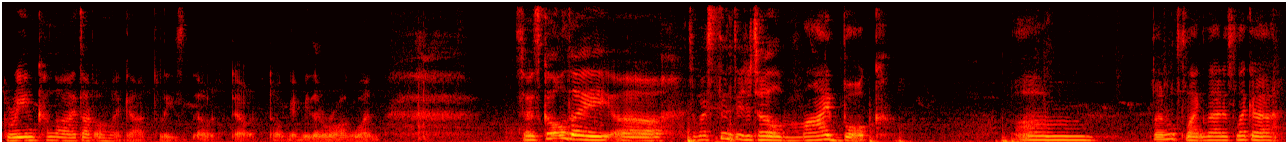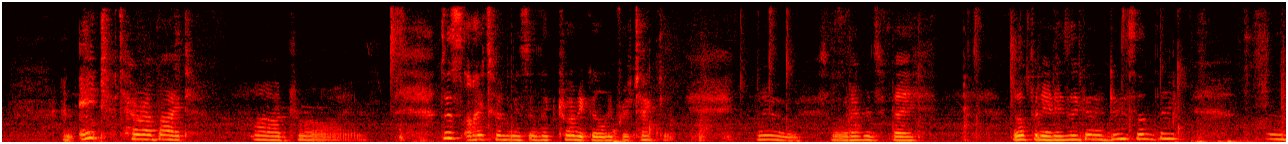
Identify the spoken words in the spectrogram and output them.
green color, I thought, oh my god, please don't don't don't give me the wrong one. So it's called a uh, Western Digital My Book. Um, it looks like that. It's like a an eight terabyte hard drive. This item is electronically protected. Oh, so what happens if I open it? Is it gonna do something? Oh.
